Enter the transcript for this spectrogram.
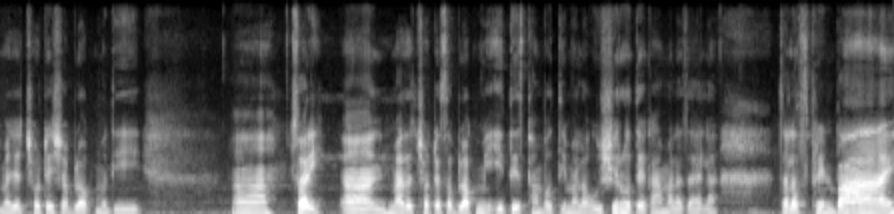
माझ्या छोट्याशा ब्लॉगमध्ये सॉरी माझा छोटासा ब्लॉग मी इथेच थांबवते. मला उशीर होते आम्हाला जायला? चला फ्रेंड बाय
